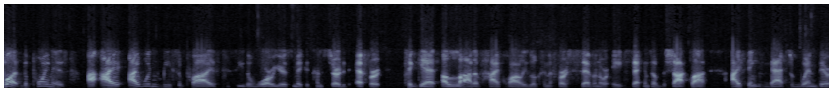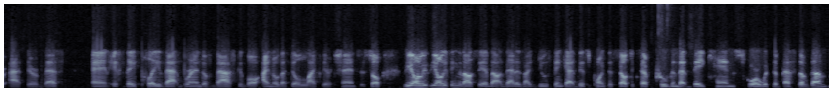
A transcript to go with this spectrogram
but the point is, I, I I wouldn't be surprised to see the Warriors make a concerted effort to get a lot of high quality looks in the first seven or eight seconds of the shot clock. I think that's when they're at their best. And if they play that brand of basketball, I know that they'll like their chances. So the only the only thing that I'll say about that is I do think at this point the Celtics have proven that they can score with the best of them.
